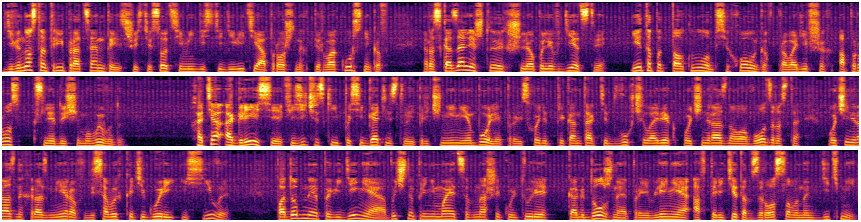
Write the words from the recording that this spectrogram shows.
93% из 679 опрошенных первокурсников рассказали, что их шлепали в детстве, и это подтолкнуло психологов, проводивших опрос, к следующему выводу. Хотя агрессия, физические посягательства и причинение боли происходят при контакте двух человек очень разного возраста, очень разных размеров, весовых категорий и силы, подобное поведение обычно принимается в нашей культуре как должное проявление авторитета взрослого над детьми.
